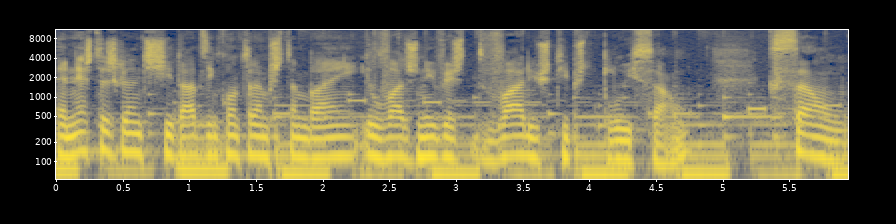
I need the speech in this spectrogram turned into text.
é nestas grandes cidades encontramos também elevados níveis de vários tipos de poluição que são uh,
